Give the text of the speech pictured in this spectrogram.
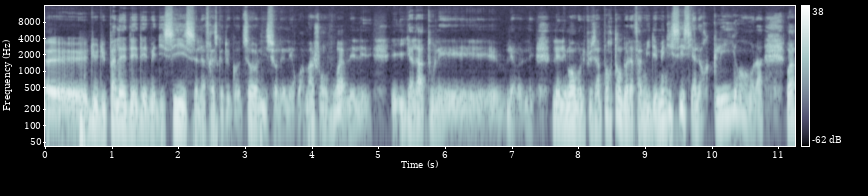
euh, du, palais des, Médicis, la fresque de Gozzoli sur les, rois mages. On voit, il y a là tous les, membres les plus importants de la famille des Médicis. Il y a leurs clients là. Voilà.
